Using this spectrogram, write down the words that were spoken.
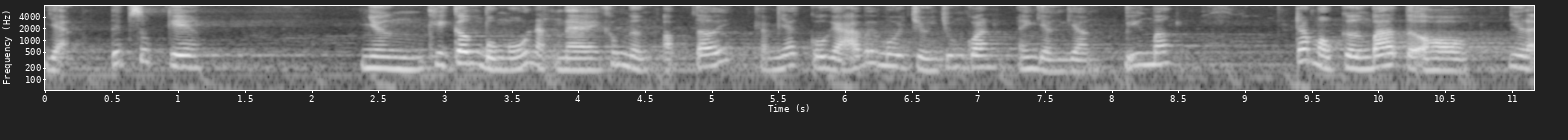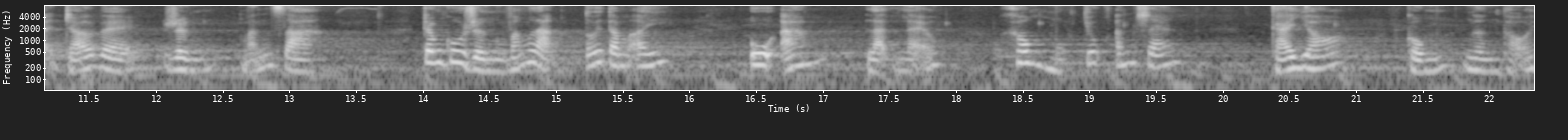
dạng tiếp xúc kia. Nhưng khi cơn buồn ngủ nặng nề không ngừng ập tới, cảm giác của gã với môi trường chung quanh đang dần dần biến mất. Trắc một cường ba tựa hồ như lại trở về rừng mảnh xa. Trong khu rừng vắng lặng tối tăm ấy, u ám, lạnh lẽo, không một chút ánh sáng, cả gió cũng ngừng thổi.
